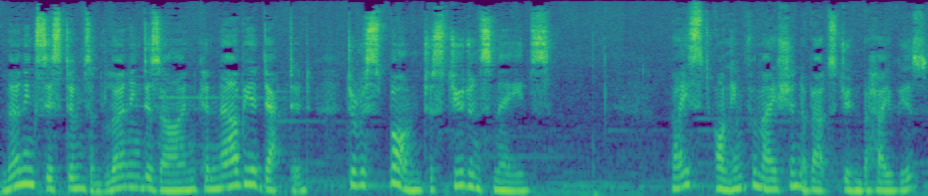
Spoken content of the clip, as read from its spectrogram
Learning systems and learning design can now be adapted to respond to students' needs. Based on information about student behaviours,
